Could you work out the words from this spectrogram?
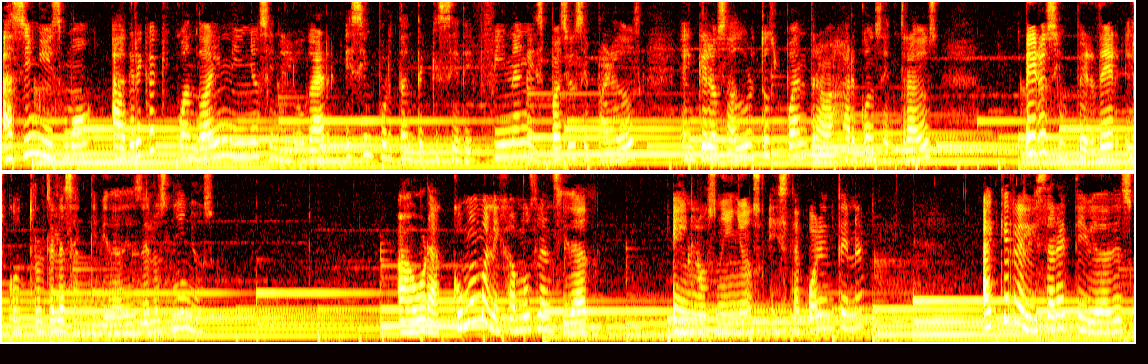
Asimismo, agrega que cuando hay niños en el hogar es importante que se definan espacios separados en que los adultos puedan trabajar concentrados, pero sin perder el control de las actividades de los niños. Ahora, ¿cómo manejamos la ansiedad en los niños esta cuarentena? Hay que realizar actividades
